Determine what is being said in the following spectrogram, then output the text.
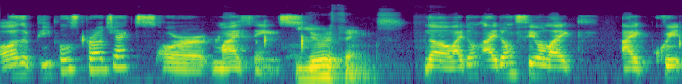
other people's projects or my things? Your things. No, I don't. I don't feel like I quit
